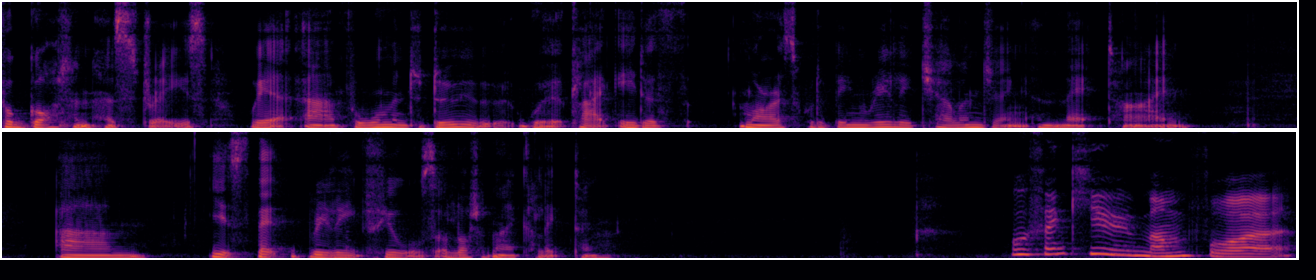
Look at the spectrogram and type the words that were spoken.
forgotten histories where uh, for women to do work like Edith Morris would have been really challenging in that time. Um, yes, that really fuels a lot of my collecting. Well, thank you, Mum, for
